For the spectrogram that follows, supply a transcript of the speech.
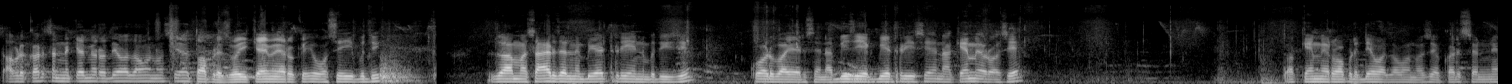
તો આપણે કરશનને કેમેરો દેવા જવાનો છે. તો આપણે જોઈ કેમેરો કેવો છે એ બધી. જો આમાં ચાર્જર ને બેટરી ને બધી છે. કોડ વાયર છે ને બીજી એક બેટરી છે ને આ કેમેરો છે. તો આ કેમેરો આપણે દેવા જવાનો છે કરશનને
